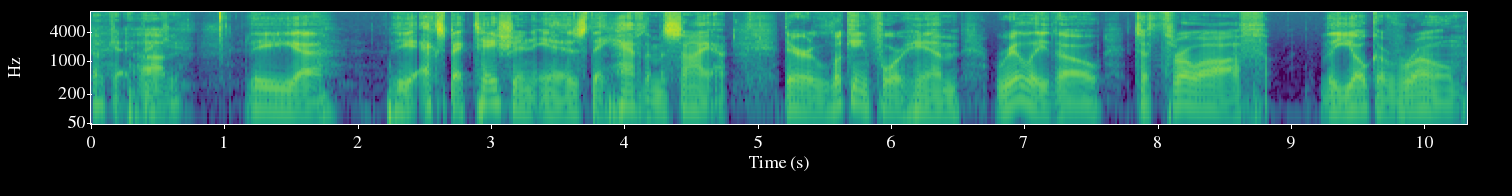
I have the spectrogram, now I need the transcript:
Okay, thank um, you. The uh, the expectation is they have the Messiah. They're looking for him, really, though, to throw off the yoke of Rome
